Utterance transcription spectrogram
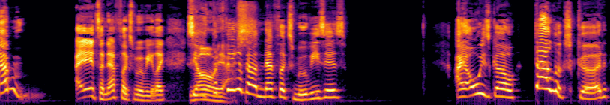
Um, it's a Netflix movie. Like, see, Oh, the thing about Netflix movies is, I always go, "That looks good,"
